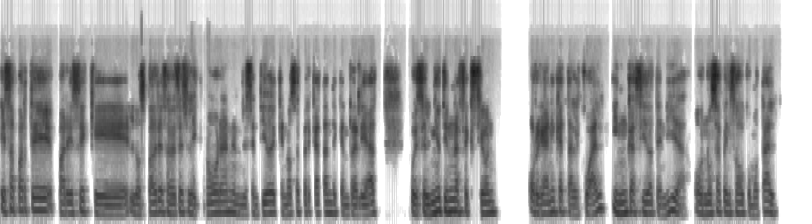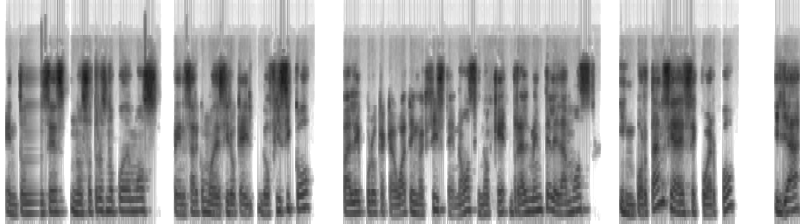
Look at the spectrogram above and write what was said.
esa parte parece que los padres a veces la ignoran en el sentido de que no se percatan de que en realidad, pues el niño tiene una afección orgánica tal cual y nunca ha sido atendida o no se ha pensado como tal. Entonces, nosotros no podemos pensar como decir, ok, lo físico vale puro cacahuate y no existe, ¿no? Sino que realmente le damos importancia a ese cuerpo y ya,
